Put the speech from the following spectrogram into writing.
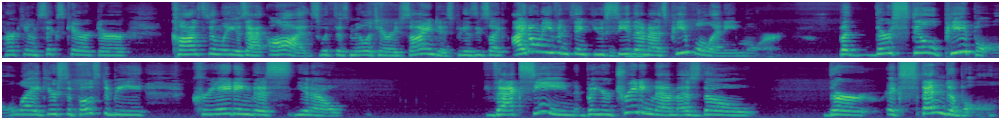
Park Hyung Sik's character, constantly is at odds with this military scientist because he's like, I don't even think you see Mhm. them as people anymore, but they're still people. Like you're supposed to be creating this, you know, vaccine, but you're treating them as though they're expendable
